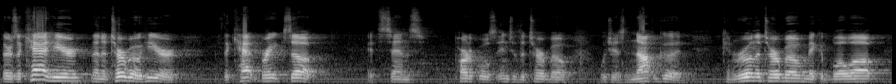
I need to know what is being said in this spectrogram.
there's a cat here, then a turbo here, if the cat breaks up, it sends particles into the turbo, which is not good. It can ruin the turbo, make it blow up,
